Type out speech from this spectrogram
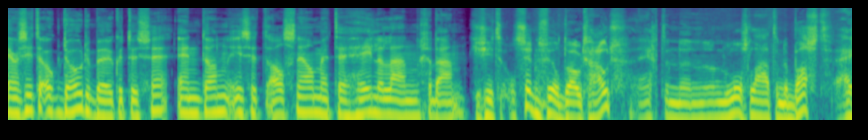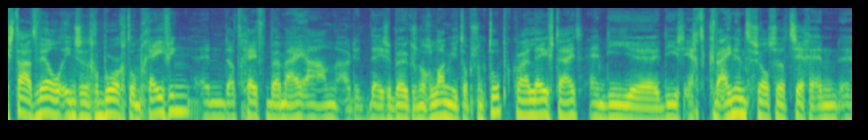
er zitten ook dode beuken tussen en dan is het al snel met de hele laan gedaan. Je ziet ontzettend veel dood hout. Echt een, loslatende bast. Hij staat wel in zijn geborgde omgeving. En dat geeft bij mij aan, nou, deze beuk is nog lang niet op zijn top qua leeftijd. En die, uh, die is echt kwijnend, zoals ze dat zeggen. En uh,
